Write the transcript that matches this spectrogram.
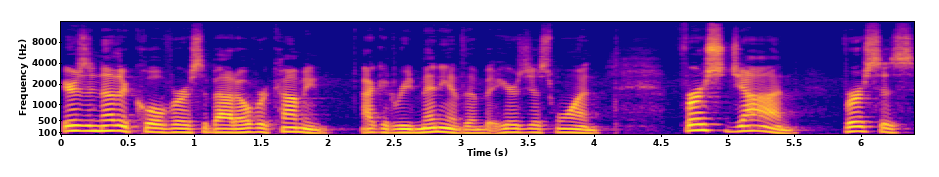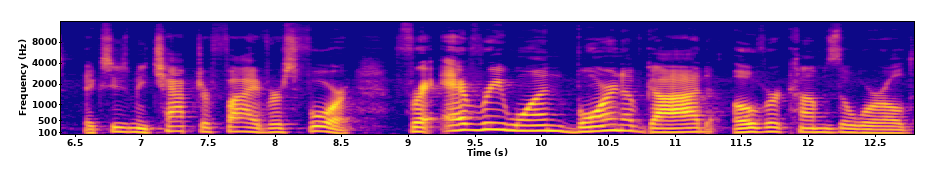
Here's another cool verse about overcoming. I could read many of them, but here's just one. First John verses, excuse me, chapter 5, verse 4. For everyone born of God overcomes the world.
